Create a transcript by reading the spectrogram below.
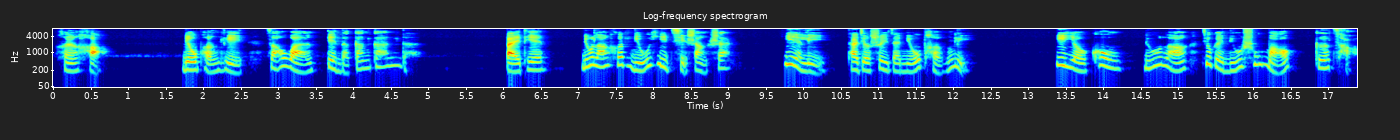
很好，牛棚里早晚垫得干干的。白天，牛郎和牛一起上山；夜里，他就睡在牛棚里。一有空，牛郎就给牛梳毛、割草。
